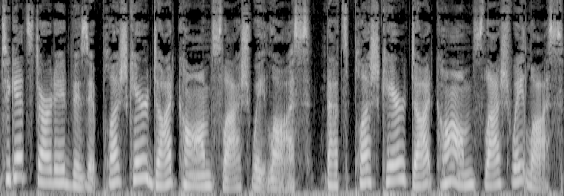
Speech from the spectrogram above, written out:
To get started, visit plushcare.com slash weight loss. That's plushcare.com slash weight loss.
